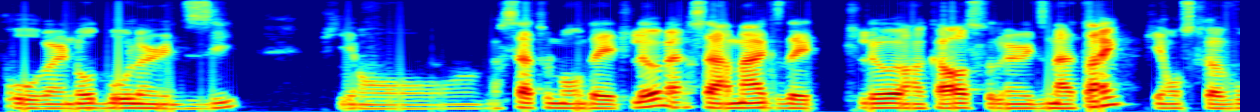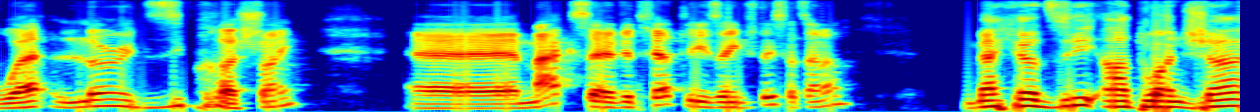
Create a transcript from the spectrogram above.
pour un autre beau lundi. Puis on... merci à tout le monde d'être là. Merci à Max d'être là encore ce lundi matin. Puis on se revoit lundi prochain. Max, vite fait, les invités cette semaine? Mercredi, Antoine Jean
